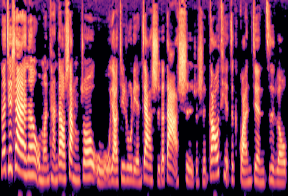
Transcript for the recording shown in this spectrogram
那接下来呢，我们谈到上周五要进入廉价时的大事，就是高铁这个关键字喽。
